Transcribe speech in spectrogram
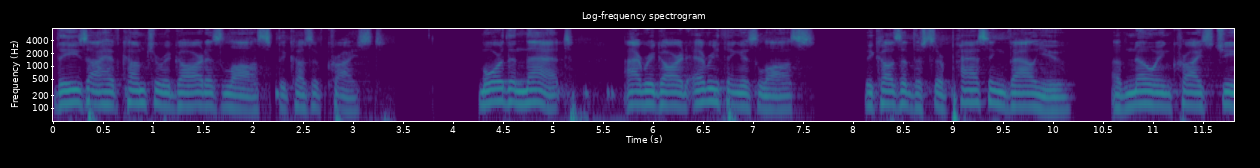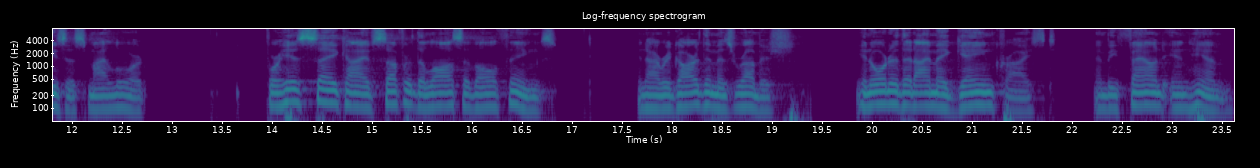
these I have come to regard as loss because of Christ. More than that, I regard everything as loss because of the surpassing value of knowing Christ Jesus, my Lord. For his sake I have suffered the loss of all things, and I regard them as rubbish, in order that I may gain Christ and be found in him,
